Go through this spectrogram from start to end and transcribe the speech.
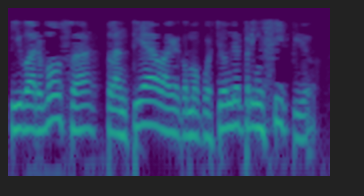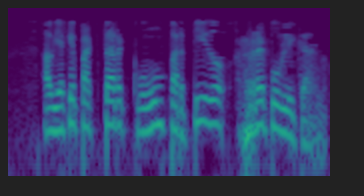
y Barbosa planteaba que como cuestión de principio había que pactar con un partido republicano.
